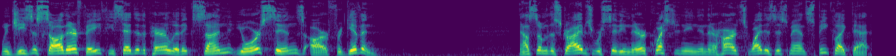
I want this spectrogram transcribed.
when Jesus saw their faith, he said to the paralytic, Son, your sins are forgiven. Now, some of the scribes were sitting there, questioning in their hearts, Why does this man speak like that?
